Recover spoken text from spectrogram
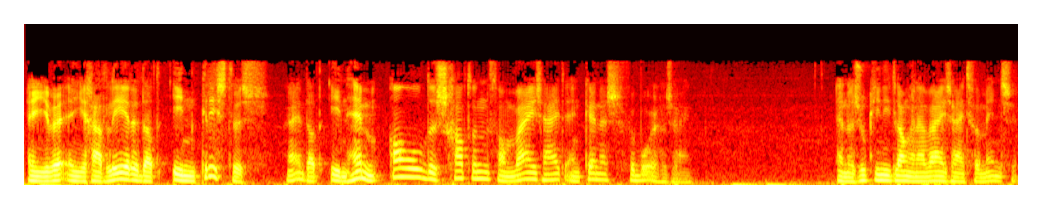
En je, en je gaat leren dat in Christus, hè, dat in Hem al de schatten van wijsheid en kennis verborgen zijn. En dan zoek je niet langer naar wijsheid van mensen.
